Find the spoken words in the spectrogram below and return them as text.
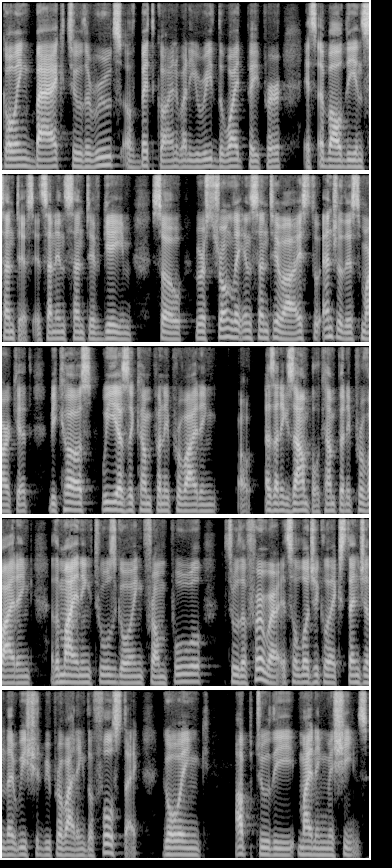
going back to the roots of Bitcoin. When you read the white paper, it's about the incentives. It's an incentive game. So we're strongly incentivized to enter this market because we, as a company, providing well, as an example, company providing the mining tools going from pool through the firmware, it's a logical extension that we should be providing the full stack going up to the mining machines.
